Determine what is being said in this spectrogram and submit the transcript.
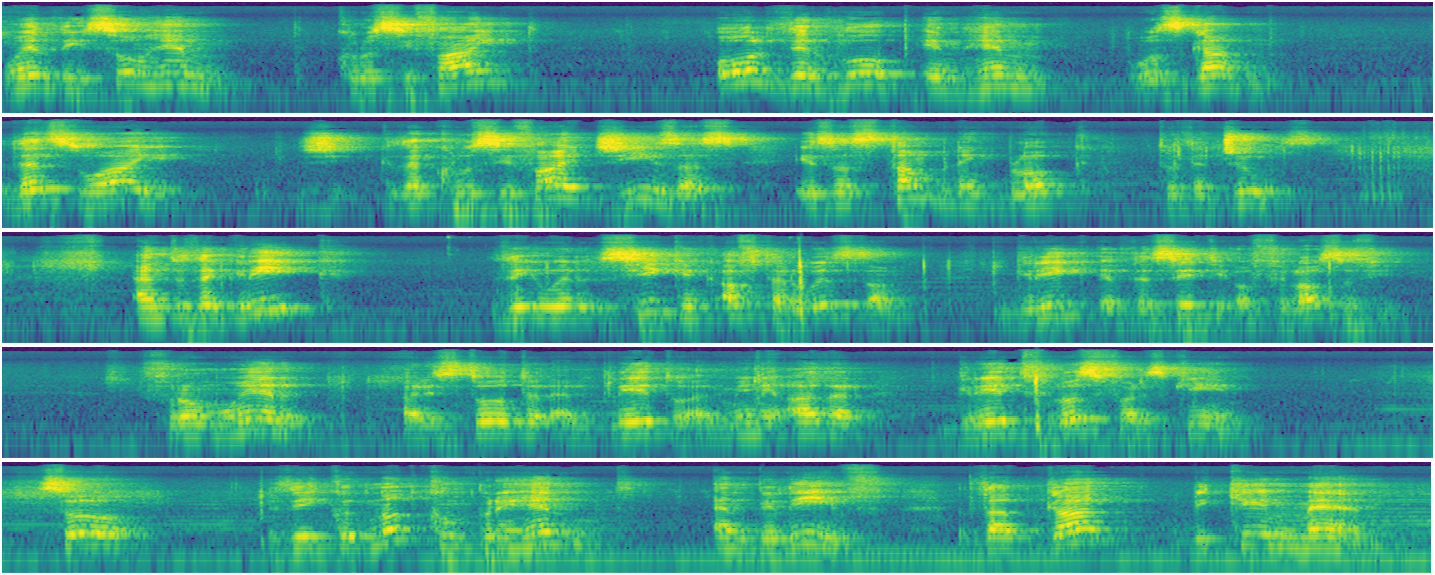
when they saw him crucified, all their hope in him was gone. That's why the crucified Jesus is a stumbling block to the Jews. And to the Greek, they were seeking after wisdom. Greek is the city of philosophy, from where Aristotle and Plato and many other great philosophers came. So they could not comprehend and believe that God became man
